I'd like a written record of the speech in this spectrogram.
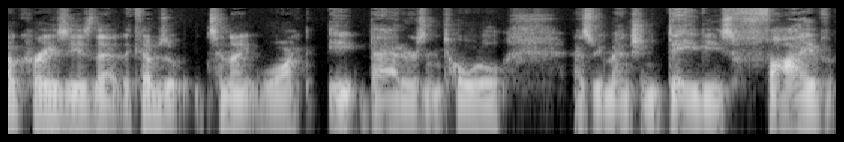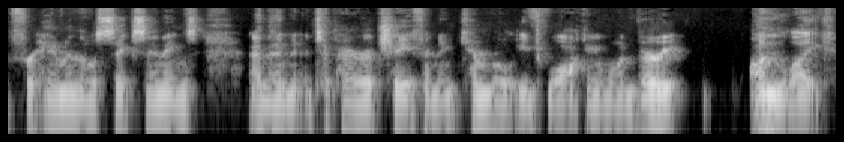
How crazy is that? The Cubs tonight walked eight batters in total. As we mentioned, Davies, five for him in those six innings, and then Tepera, Chafin, and Kimbrel each walking one. Very unlike,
